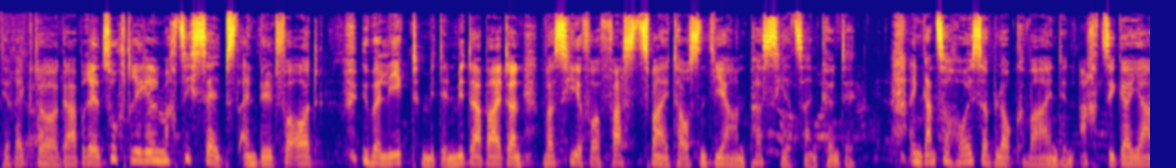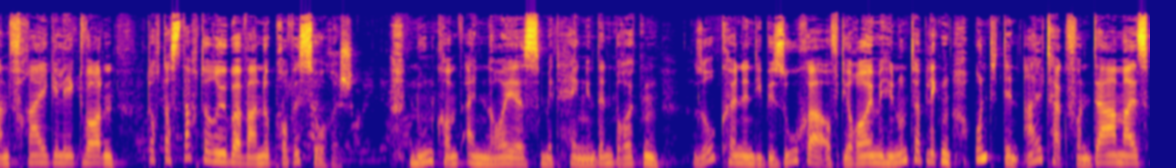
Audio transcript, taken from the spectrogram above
Direktor Gabriel Zuchtriegel macht sich selbst ein Bild vor Ort, überlegt mit den Mitarbeitern, was hier vor fast 2000 Jahren passiert sein könnte. Ein ganzer Häuserblock war in den 80er Jahren freigelegt worden, doch das Dach darüber war nur provisorisch. Nun kommt ein neues mit hängenden Brücken. So können die Besucher auf die Räume hinunterblicken und den Alltag von damals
